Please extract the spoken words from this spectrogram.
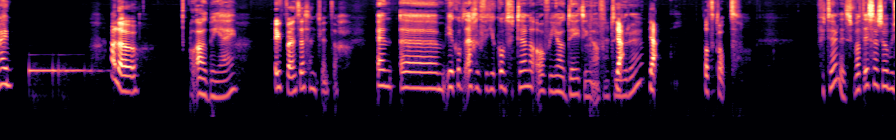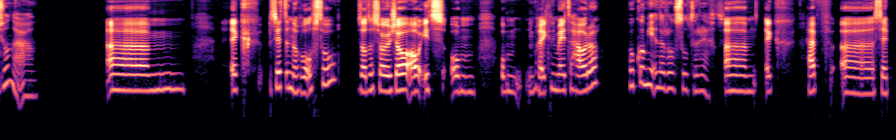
Hi, Hallo, hoe oud ben jij? ik ben 26. En ehm, je komt eigenlijk je komt vertellen over jouw datingavonturen. hè? Dat klopt. Vertel eens, wat is daar zo bijzonder aan? Ehm, ik zit in een rolstoel. Dus dat is sowieso al iets om, om rekening mee te houden. Hoe kom je in de rolstoel terecht? Ehm, ik heb eh, CP,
